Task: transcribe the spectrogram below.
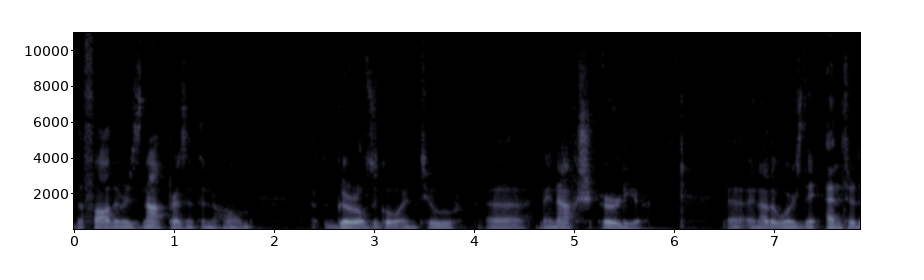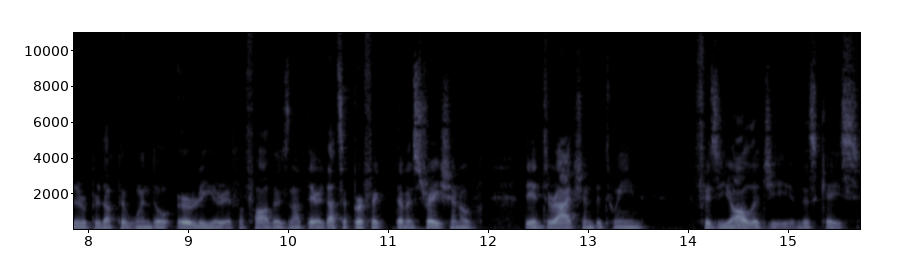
the father is not present in the home, girls go into uh, menarche earlier. Uh, in other words, they enter the reproductive window earlier if a father is not there. That's a perfect demonstration of the interaction between physiology, in this case,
